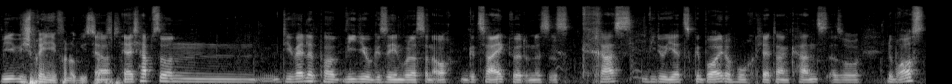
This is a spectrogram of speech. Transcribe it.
Wie, wie sprechen die von Ubisoft? Ja, ja ich habe so ein Developer-Video gesehen, wo das dann auch gezeigt wird und es ist krass, wie du jetzt Gebäude hochklettern kannst. Also du brauchst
